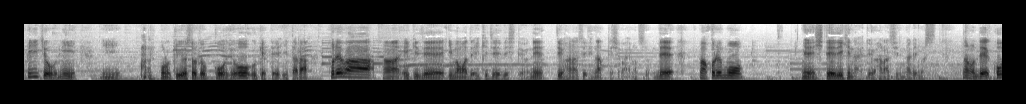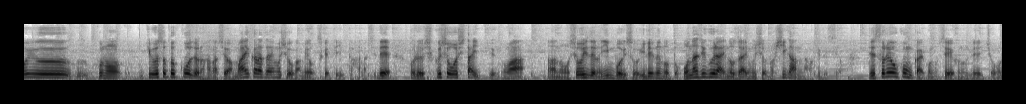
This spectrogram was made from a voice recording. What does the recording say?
費以上に、この給与所得控除を受けていたら、それは、益税、今まで益税でしたよねっていう話になってしまいますので、まあこれも、え、否定できないという話になります。なので、こういう、この、給与所得控除の話は前から財務省が目をつけていた話で、これを縮小したいっていうのは、あの、消費税のインボイスを入れるのと同じぐらいの財務省の悲願なわけですよ。で、それを今回この政府の税調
